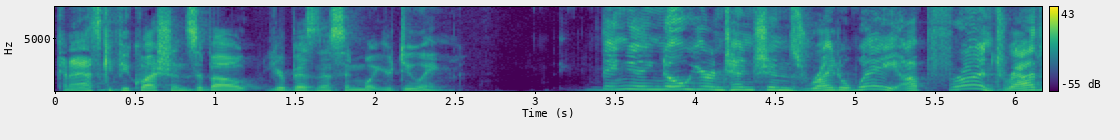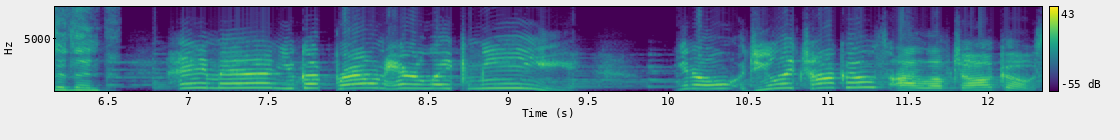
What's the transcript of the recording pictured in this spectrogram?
Can I ask a few questions about your business and what you're doing? Then they know your intentions right away, up front, rather than, Hey man, you got brown hair like me. you know, do you like tacos? I love tacos.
